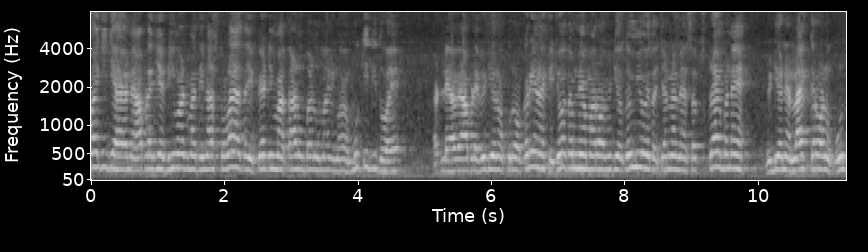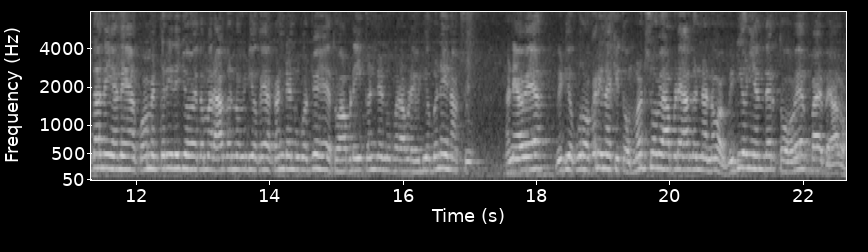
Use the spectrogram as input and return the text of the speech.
વાગી ગયા અને આપણે જે ડીમાર્ટમાંથી નાસ્તો લાવ્યા હતા, એ પેટીમાં તાળું બાળું મારીને મૂકી દીધો હોય એટલે હવે આપણે વિડીયોનો પૂરો કરી નાખી જો તમને અમારો વીડિયો ગમ્યો હોય તો ચેનલને સબસ્ક્રાઈબ અને વિડીયોને લાઇક કરવાનું ભૂલતા નહીં અને કોમેન્ટ કરી દેજો. હવે તમારે આગળનો વીડિયો કયા કન્ટેન્ટ ઉપર જોઈએ તો આપણે એ કન્ટેન્ટ ઉપર આપણે વીડિયો બનાવી નાખશું. અને હવે વીડિયો પૂરો કરી નાખી તો મળશું હવે આપણે આગળના નવા વિડીયોની અંદર. તો હવે બાય બાય હાલો.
